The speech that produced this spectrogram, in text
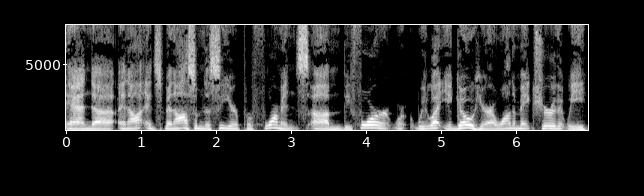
and uh, and it's been awesome to see your performance. Um, before we let you go here, I want to make sure that we.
